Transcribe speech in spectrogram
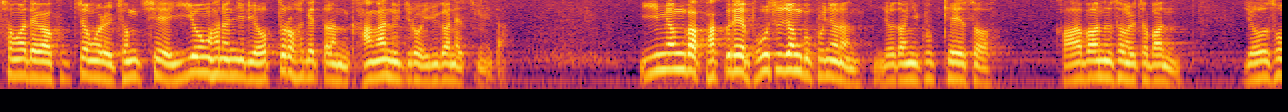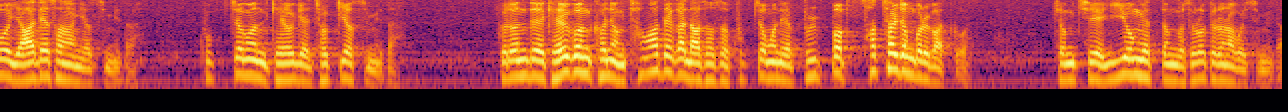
청와대가 국정원을 정치에 이용하는 일이 없도록 하겠다는 강한 의지로 일관했습니다. 이명박 박근혜 보수정부 9년은 여당이 국회에서 과반 의석을 접한 여소야대 상황이었습니다. 국정원 개혁의 적기였습니다. 그런데 개혁은커녕 청와대가 나서서 국정원의 불법 사찰 정보를 받고 정치에 이용했던 것으로 드러나고 있습니다.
